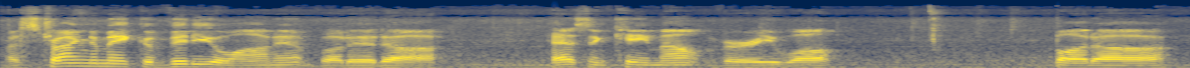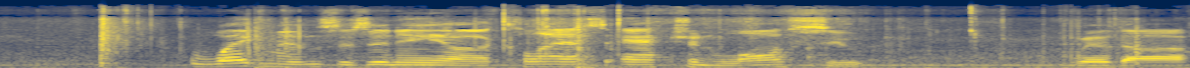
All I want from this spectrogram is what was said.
I was trying to make a video on it, but it uh, hasn't came out very well. But uh, Wegmans is in a uh, class action lawsuit with uh,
